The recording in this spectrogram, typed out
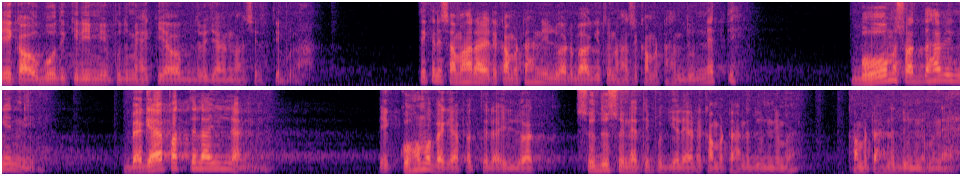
ඒක අවබෝධ කිරීමේ පුදුම හැකියාව බුදුරජාණන් වහසට තිබුණා. එකන සමහරයට කමටහන් ඉල්ලුවට භාගිතුන් හස කමටහන් දුන්න නැත්තේ. බොහෝම ශ්‍රද්ධාවෙන් එන්නේ. බැගෑපත් වෙලා ඉල්ලන්න. ඒ කොහොම බැගෑපත් වෙලා ඉල්ලුවත් සුදුසු නැති පුද්ගලයට කමටහන දුන්නෙම කමටහන දුන්නෙම නෑ.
